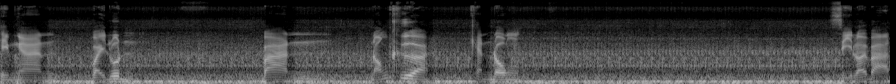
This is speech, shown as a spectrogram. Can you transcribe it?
ทีมงานวัยรุ่น บ้านหน้องเครือ แคนดง 400 บาท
